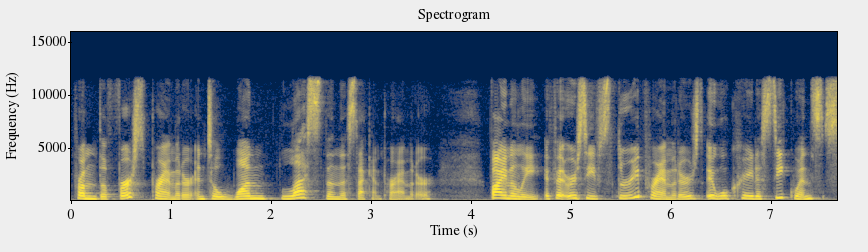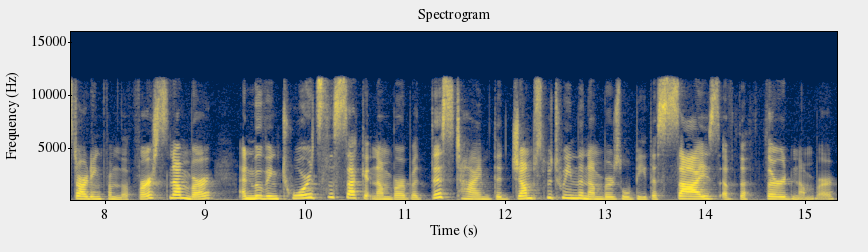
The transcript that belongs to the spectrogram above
from the first parameter until one less than the second parameter. Finally, if it receives three parameters, it will create a sequence starting from the first number and moving towards the second number, but this time the jumps between the numbers will be the size of the third number.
